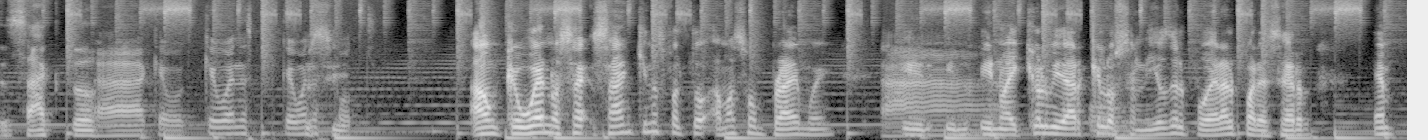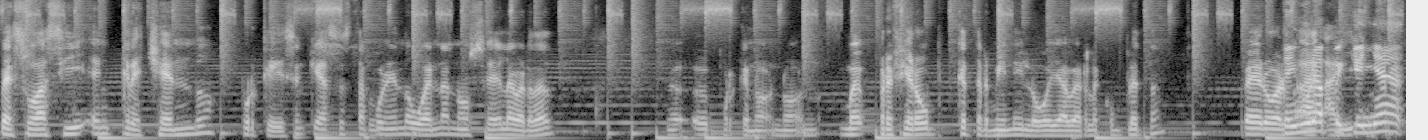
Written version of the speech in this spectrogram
exacto. Ah, qué, qué buen, qué buen Sí. spot. Aunque bueno, sa- ¿saben quién nos faltó? Amazon Prime, güey. Y- Ah, Y, y no hay que olvidar que los oh. Anillos del Poder al parecer empezó así en creciendo, porque dicen que ya se está poniendo buena, no sé, la verdad. Eh, Porque no, no, no- me- prefiero que termine y luego ya verla completa. Pero Tengo ah, una pequeña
